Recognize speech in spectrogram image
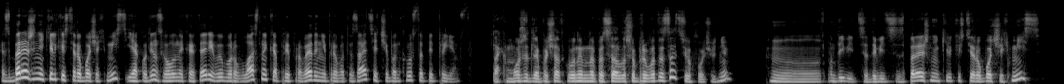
Збереження кількості робочих місць як один з головних критерій вибору власника при проведенні приватизації чи банкрутства підприємств. Так, може для початку вони написали, що приватизацію хочуть, ні? Дивіться, дивіться, збереження кількості робочих місць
